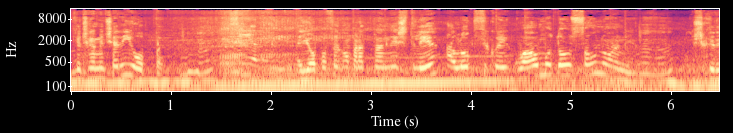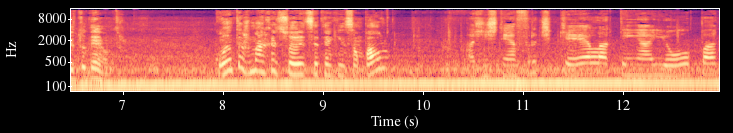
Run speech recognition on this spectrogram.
que antigamente era Iopa. Uhum, sim. A Iopa foi comprada pela Nestlé, a logo ficou igual, mudou só o nome, Uhum. escrito dentro. Quantas marcas de sorvete você tem aqui em São Paulo? A gente tem a Frutiquela, tem a Iopa,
